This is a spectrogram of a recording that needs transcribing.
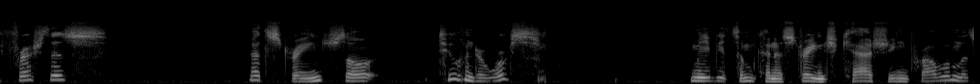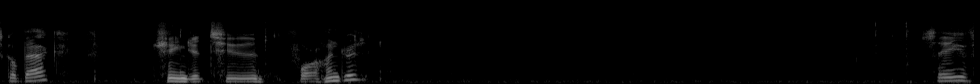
refresh this. That's strange. So 200 works. Maybe it's some kind of strange caching problem. Let's go back, change it to 400. Save.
